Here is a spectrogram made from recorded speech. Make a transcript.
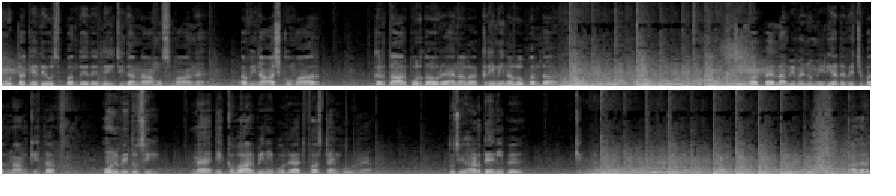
ਦੋ ਟਕੇ ਦੇ ਉਸ ਬੰਦੇ ਦੇ ਲਈ, ਜਿਹਦਾ ਨਾਮ ਉਸਮਾਨ ਹੈ, ਅਵਿਨਾਸ਼ ਕੁਮਾਰ। ਕਰਤਾਰਪੁਰ ਦਾ ਉਹ ਰਹਿਣ ਵਾਲਾ, ਕ੍ਰਿਮੀਨਲ ਉਹ ਬੰਦਾ। ਤੁਸੀਂ ਪਰ ਪਹਿਲਾਂ ਵੀ ਮੈਨੂੰ ਮੀਡੀਆ ਦੇ ਵਿੱਚ ਬਦਨਾਮ ਕੀਤਾ। ਹੁਣ ਵੀ ਤੁਸੀਂ, ਮੈਂ ਇੱਕ ਵਾਰ ਵੀ ਨਹੀਂ ਬੋਲਿਆ, ਅੱਜ ਫਸਟ ਟਾਈਮ ਬੋਲ ਰਿਹਾ। ਤੁਸੀਂ ਹਟਦੇ ਨਹੀਂ ਪਏ। ਅਗਰ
